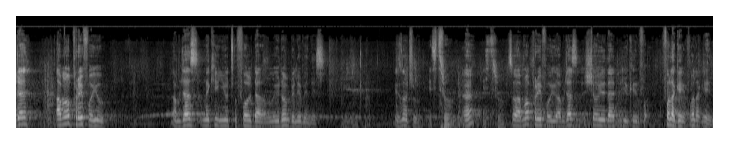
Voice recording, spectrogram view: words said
just, I'm not praying for you. I'm just making you to fall down. You don't believe in this. It's not true. It's true. Huh? It's true. So I'm not praying for you. I'm just showing you that you can fa- fall again, fall again.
